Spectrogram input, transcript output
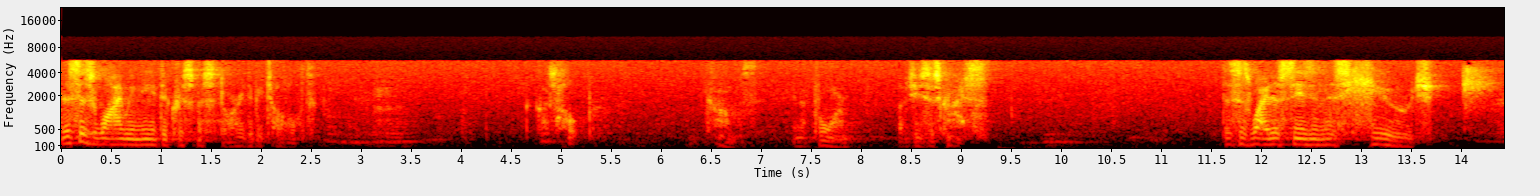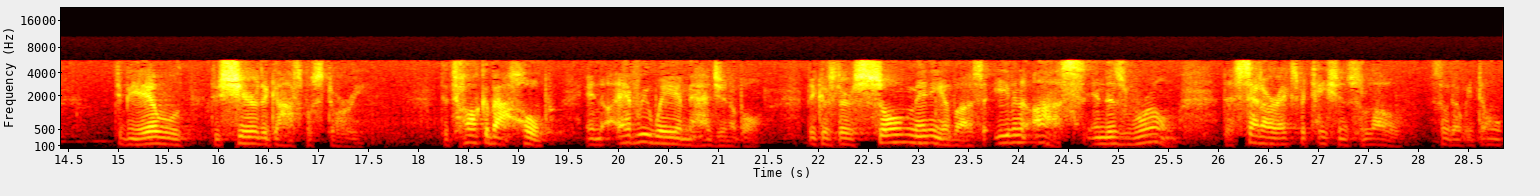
This is why we need the Christmas story to be told. Because hope comes in the form of Jesus Christ. This is why this season is huge. To be able to share the gospel story, to talk about hope in every way imaginable. Because there's so many of us, even us in this room, that set our expectations low so that we don't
